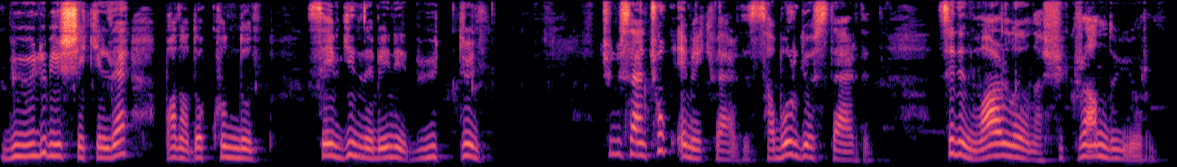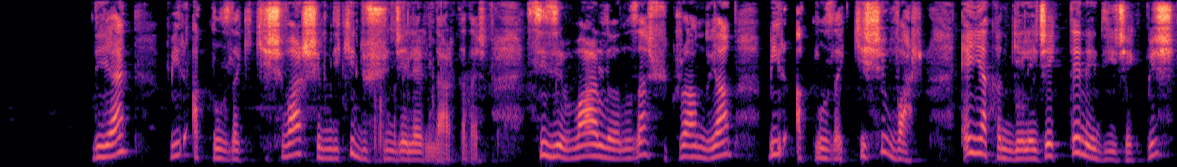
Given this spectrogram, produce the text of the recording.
büyülü bir şekilde bana dokundun. Sevginle beni büyüttün. Çünkü sen çok emek verdin, sabır gösterdin senin varlığına şükran duyuyorum diyen bir aklınızdaki kişi var şimdiki düşüncelerinde arkadaş. Sizin varlığınıza şükran duyan bir aklınızdaki kişi var. En yakın gelecekte ne diyecekmiş?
